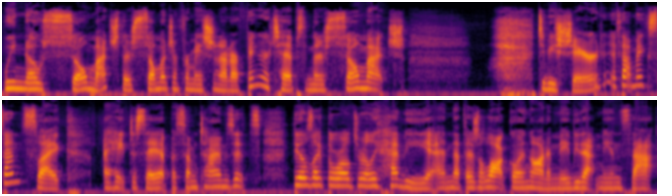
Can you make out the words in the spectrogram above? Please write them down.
we know so much. There's so much information at our fingertips and there's so much to be shared, if that makes sense. Like, I hate to say it, but sometimes it feels like the world's really heavy and that there's a lot going on. And maybe that means that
